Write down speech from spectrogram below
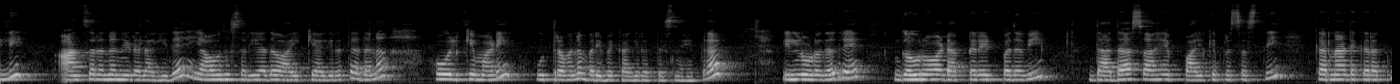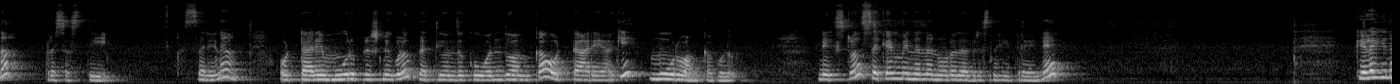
ಇಲ್ಲಿ ಆನ್ಸರನ್ನು ನೀಡಲಾಗಿದೆ. ಯಾವುದು ಸರಿಯಾದ ಆಯ್ಕೆ ಆಗಿರುತ್ತೆ ಅದನ್ನು ಹೋಲಿಕೆ ಮಾಡಿ ಉತ್ತರವನ್ನು ಬರಿಬೇಕಾಗಿರುತ್ತೆ ಸ್ನೇಹಿತರೆ. ಇಲ್ಲಿ ನೋಡೋದಾದರೆ ಗೌರವ ಡಾಕ್ಟರೇಟ್ ಪದವಿ ದಾದಾ ಸಾಹೇಬ್ ಪಾಲ್ಕೆ ಪ್ರಶಸ್ತಿ, ಕರ್ನಾಟಕ ರತ್ನ ಪ್ರಶಸ್ತಿ. ಸರಿನಾ? ಒಟ್ಟಾರೆ ಮೂರು ಪ್ರಶ್ನೆಗಳು, ಪ್ರತಿಯೊಂದಕ್ಕೂ ಒಂದು ಅಂಕ, ಒಟ್ಟಾರೆಯಾಗಿ ಮೂರು ಅಂಕಗಳು. ನೆಕ್ಸ್ಟು ಸೆಕೆಂಡ್ ಮೇನನ್ನು ನೋಡೋದಾದರೆ ಸ್ನೇಹಿತರೆ ಇಲ್ಲಿ. ಕೆಳಗಿನ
